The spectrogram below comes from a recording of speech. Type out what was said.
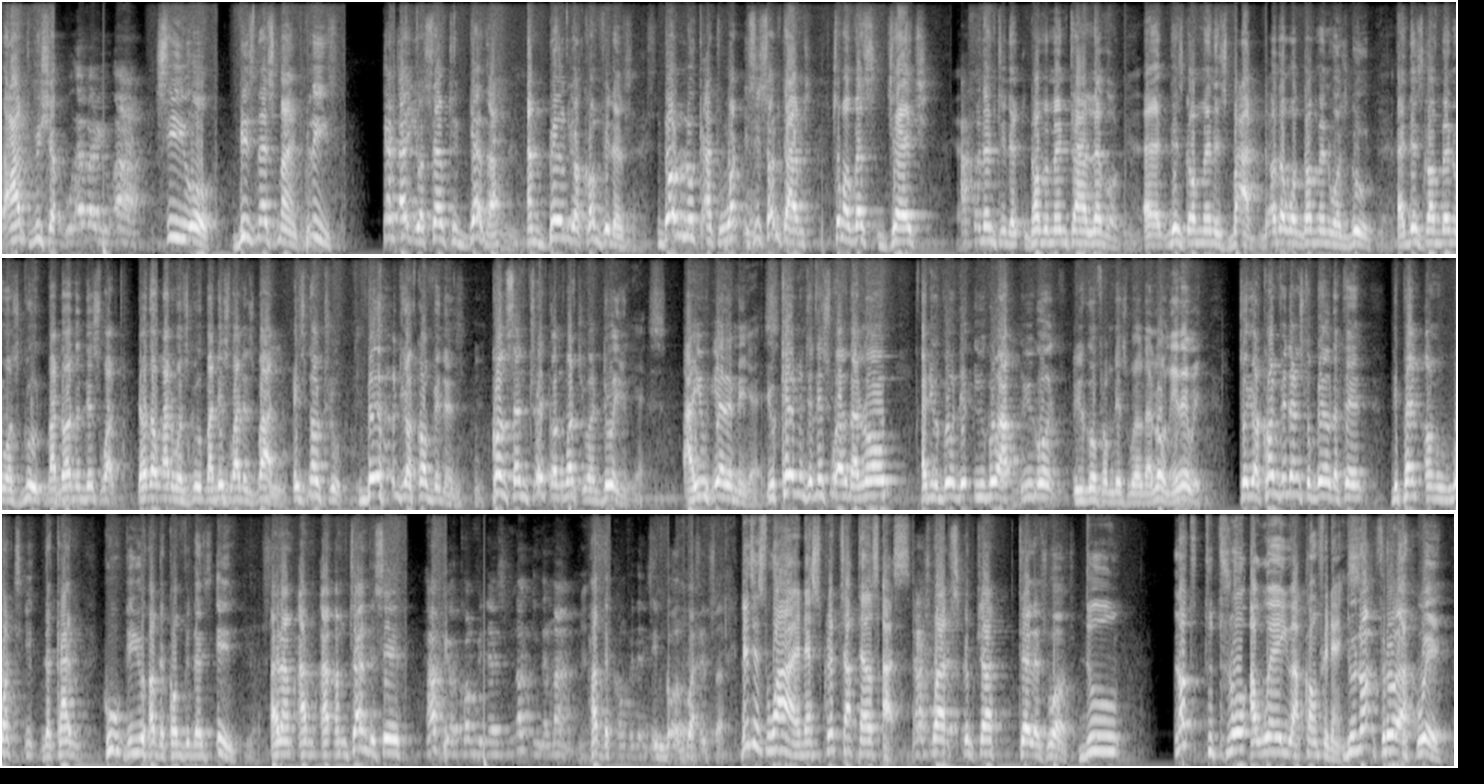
archbishop, whoever you are, CEO, businessman, please gather yourself together and build your confidence. Don't look at what you see. Sometimes some of us judge according to the governmental level. Uh, this government is bad. The other one government was good. Uh, this government was good, but the other this one, the other one was good, but this one is bad. It's not true. Build your confidence. Concentrate on what you are doing. Yes. Are you hearing me? Yes. You came into this world alone, and you go, you go out, you go, you go from this world alone. Anyway, so your confidence to build a thing depend on what you, the kind, who do you have the confidence in? Yes. And I'm, I'm, I'm trying to say, have your confidence not in the man, have the confidence in God. Sir. This is why the scripture tells us That's why Scripture tells us what. do not to throw away your confidence. Do not throw away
